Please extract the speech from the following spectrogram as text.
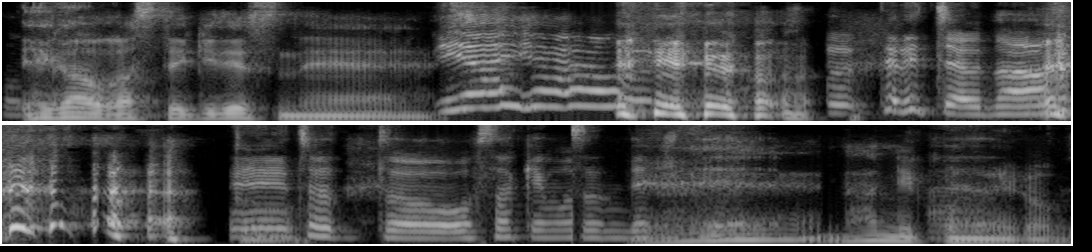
笑顔が素敵ですねい。やいや、照れちゃうな。えー、ちょっとお酒も積んできて。えー、何この笑顔好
